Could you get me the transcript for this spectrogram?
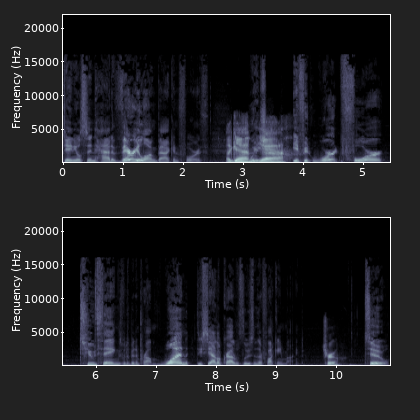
Danielson had a very long back and forth. Again, Which, yeah. If it weren't for two things, would have been a problem. One, the Seattle crowd was losing their fucking mind. True. Two,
